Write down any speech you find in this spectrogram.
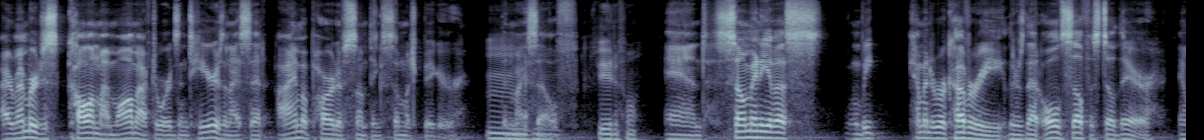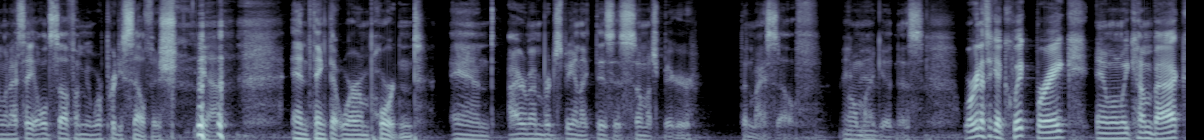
I remember just calling my mom afterwards in tears and I said, I'm a part of something so much bigger than myself. beautiful. And so many of us, when we come into recovery, there's that old self is still there. And when I say old self, I mean we're pretty selfish Yeah, and think that we're important. And I remember just being like, this is so much bigger than myself. Oh my goodness. We're going to take a quick break. And when we come back,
